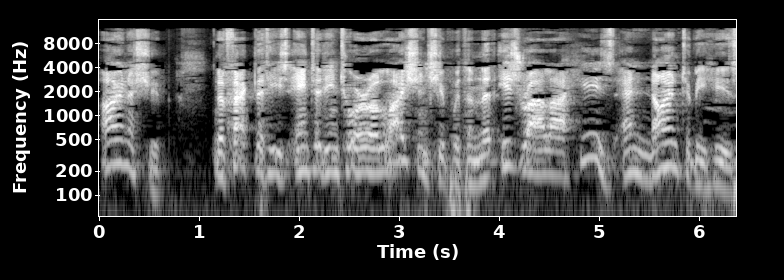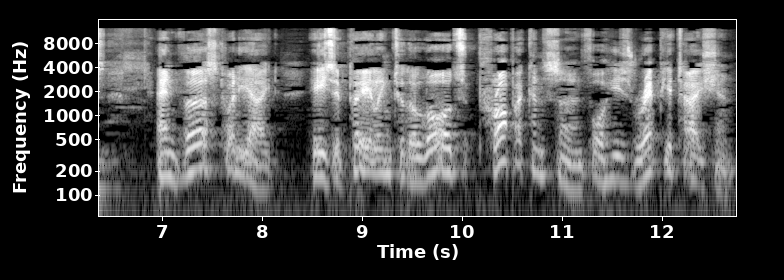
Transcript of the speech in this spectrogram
ownership the fact that he's entered into a relationship with them, that Israel are his and known to be his. And verse 28, he's appealing to the Lord's proper concern for his reputation,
